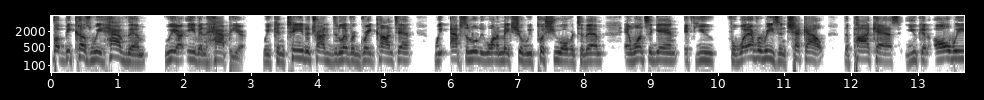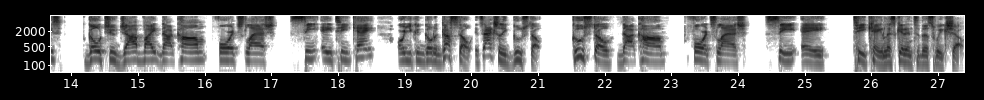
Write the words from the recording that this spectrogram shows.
but because we have them, we are even happier. We continue to try to deliver great content. We absolutely want to make sure we push you over to them. And once again, if you, for whatever reason, check out the podcast, you can always go to jobvite.com forward slash CATK, or you can go to Gusto. It's actually Gusto. Gusto.com forward slash CATK. Let's get into this week's show.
